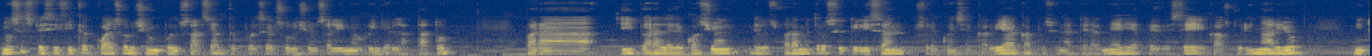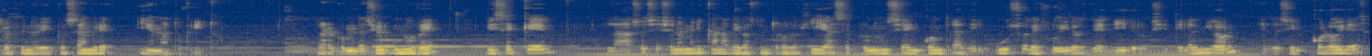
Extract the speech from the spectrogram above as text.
No se especifica cuál solución puede usarse, aunque puede ser solución salina o Ringer lactato. Para, y para la adecuación de los parámetros se utilizan frecuencia cardíaca, presión arterial media, PVC, gasto urinario, nitrógeno rico sangre y hematocrito. La recomendación 1B dice que la Asociación Americana de Gastroenterología se pronuncia en contra del uso de fluidos de hidroxietilalmidón, es decir, coloides,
